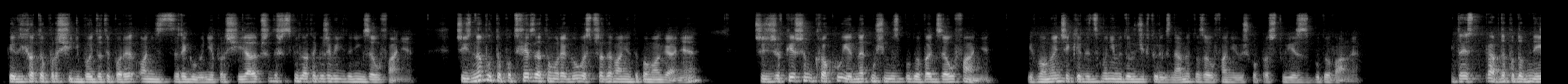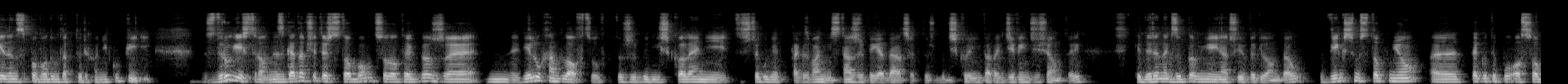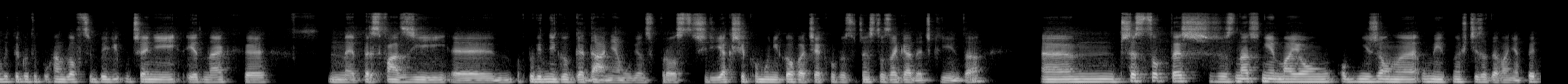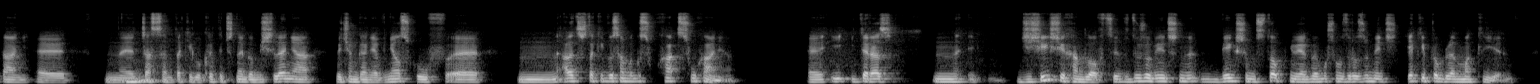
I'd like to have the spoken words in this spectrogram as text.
kiedy ich o to prosili, bo do tej pory oni z reguły nie prosili, ale przede wszystkim dlatego, że mieli do nich zaufanie. Czyli znowu to potwierdza tą regułę sprzedawanie to pomaganie, czyli że w pierwszym kroku jednak musimy zbudować zaufanie. I w momencie, kiedy dzwonimy do ludzi, których znamy, to zaufanie już po prostu jest zbudowane. I to jest prawdopodobnie jeden z powodów, dla których oni kupili. Z drugiej strony zgadzam się też z Tobą co do tego, że wielu handlowców, którzy byli szkoleni, szczególnie tak zwani starzy wyjadacze, którzy byli szkoleni w latach 90., kiedy rynek zupełnie inaczej wyglądał, w większym stopniu e, tego typu osoby, tego typu handlowcy byli uczeni jednak e, perswazji, odpowiedniego gadania, mówiąc wprost, czyli jak się komunikować, jak po prostu często zagadać klienta przez co też znacznie mają obniżone umiejętności zadawania pytań, e, mhm. czasem takiego krytycznego myślenia, wyciągania wniosków, e, ale też takiego samego słuchania. E, I, i teraz dzisiejsi handlowcy w dużo większym stopniu jakby muszą zrozumieć, jaki problem ma klient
